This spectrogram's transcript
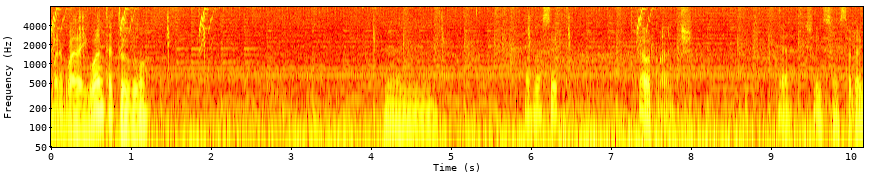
Well, what I wanted to do. Um, what was it? Manage. Yeah, she's installed.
